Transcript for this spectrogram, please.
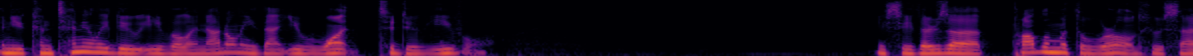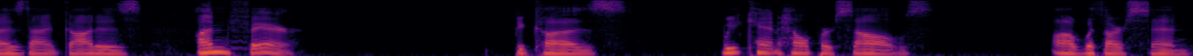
and you continually do evil, and not only that, you want to do evil. You see, there's a problem with the world who says that God is unfair because we can't help ourselves uh, with our sin.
